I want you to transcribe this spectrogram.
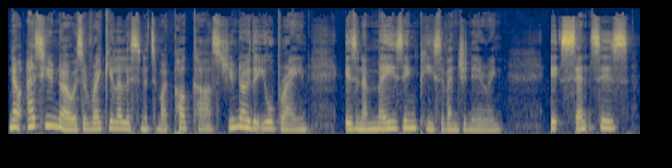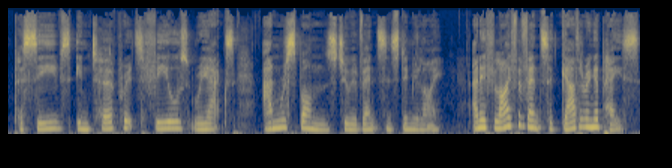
Now, as you know, as a regular listener to my podcast, you know that your brain is an amazing piece of engineering. It senses, perceives, interprets, feels, reacts, and responds to events and stimuli. And if life events are gathering apace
